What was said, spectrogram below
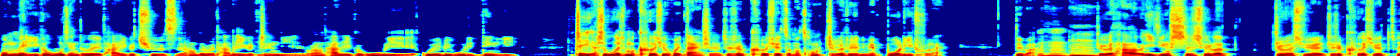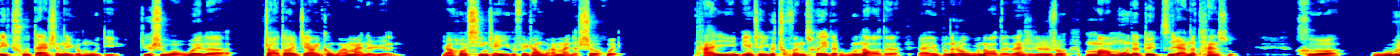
我每一个物件都有它一个 choose，然后都有它的一个真理，然后它的一个物理规律、物理定理。这也是为什么科学会诞生，就是科学怎么从哲学里面剥离出来，对吧？嗯，嗯，就是它已经失去了哲学，这是科学最初诞生的一个目的，就是我为了找到这样一个完满的人，然后形成一个非常完满的社会。它已经变成一个纯粹的、无脑的，呃，也不能说无脑的，但是就是说盲目的对自然的探索和无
